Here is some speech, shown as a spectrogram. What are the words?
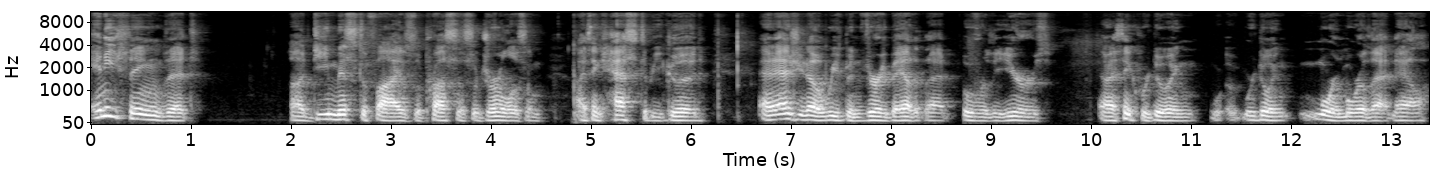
anything that uh, demystifies the process of journalism, I think, has to be good. And as you know, we've been very bad at that over the years and I think we're doing we're doing more and more of that now.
